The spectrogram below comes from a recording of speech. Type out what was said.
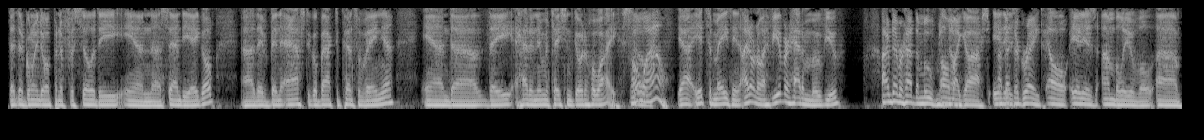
that they're going to open a facility in uh, San Diego. Uh, they've been asked to go back to Pennsylvania, and uh, they had an invitation to go to Hawaii. So, Oh, wow. Yeah, it's amazing. I don't know. Have you ever had them move you? I've never had them move me. Oh no. my gosh! I bet is- they're great. Oh, it is unbelievable. Um,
